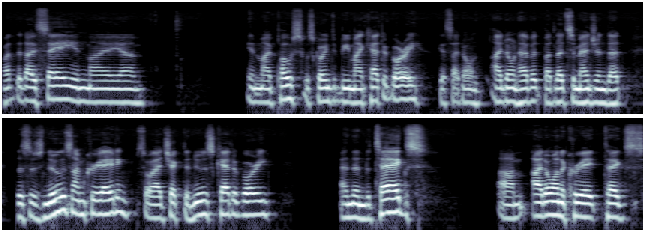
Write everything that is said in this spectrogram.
What did I say in my um, in my post was going to be my category? Guess I don't I don't have it, but let's imagine that this is news I'm creating. So I check the news category, and then the tags. Um, I don't want to create tags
